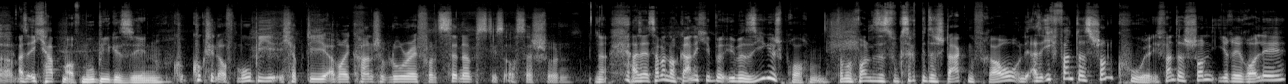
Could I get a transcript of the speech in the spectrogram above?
Ähm, also ich habe ihn auf Mubi gesehen. Guck den auf Mubi. Ich habe die amerikanische Blu-ray von Synapse, die ist auch sehr schön. Ja, also jetzt haben wir noch gar nicht über, über sie gesprochen. Jetzt haben wir vorhin das gesagt mit der starken Frau. Und also ich fand das schon cool. Ich fand das schon ihre Rolle.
